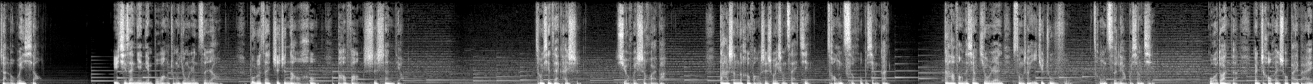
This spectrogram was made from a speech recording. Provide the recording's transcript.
展露微笑。与其在念念不忘中庸人自扰，不如在置之脑后。把往事删掉，从现在开始，学会释怀吧。大声的和往事说一声再见，从此互不相干；大方的向旧人送上一句祝福，从此两不相欠；果断的跟仇恨说拜拜，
